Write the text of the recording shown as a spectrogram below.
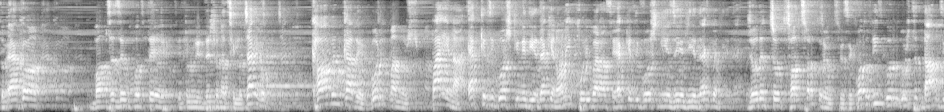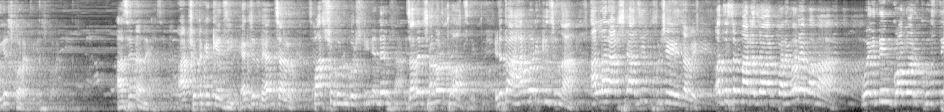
তো এখন বংশের করতে একটু নির্দেশনা ছিল। যাই হোক, খাওয়াবেন কাদের? গরিব মানুষ পায় না। এক কেজি গোশ কিনে দিয়ে দেখেন, অনেক পরিবার আছে, এক কেজি গোশ নিয়ে যেয়ে দিয়ে দেখবেন যে ওদের চোখ ছলছল করে উঠতেছে। কতদিন গরুর গোষ্ঠের দাম জিজ্ঞেস করেন? আছে না নাই? আটশো টাকা কেজি, একজন ভ্যান চালক, পাঁচশো গরুর গোশ কিনে দেন না, যাদের সামর্থ্য আছে। এটা তো আহামরি কিছু না, আল্লাহর আরশে আজিম খুশি হয়ে যাবে। অথচ মারা যাওয়ার পরে, ওরে বাবা, ওই দিন কবর খুঁজতে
